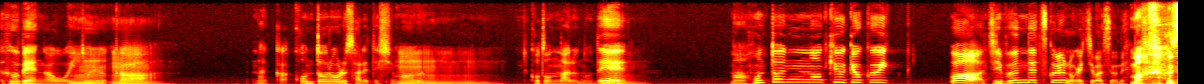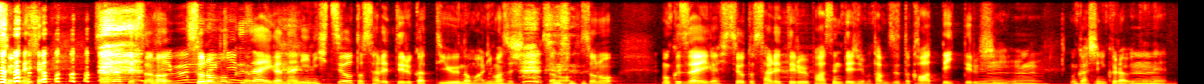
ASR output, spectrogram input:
不便が多いというかなんかコントロールされてしまうことになるのうんでうん。まあ本当の究極は自分で作れるのが一番ですよね。まあそうですよね。それだってそのその木材が何に必要とされてるかっていうのもありますし、ね、そのその木材が必要とされてるパーセンテージも多分ずっと変わっていってるし、うんうん。昔に比べてね、うん。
